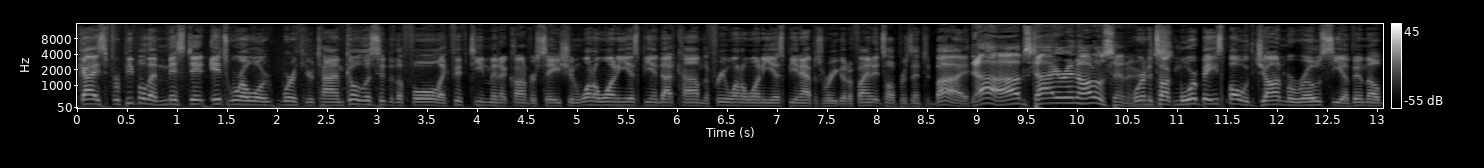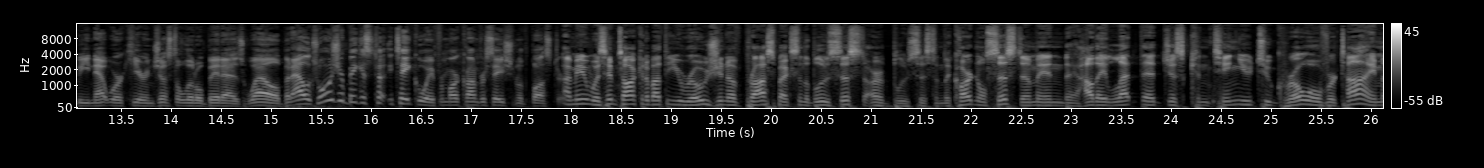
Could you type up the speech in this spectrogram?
Guys, for people that missed it, it's well worth your time. Go listen to the full, like 15-minute conversation. 101ESPN.com, the free 101 ESPN app is where you go to find it. It's all presented by Dobbs Tire and Auto Center. We're going to talk more baseball with Jon Morosi of MLB Network here in just a little bit as well. But Alex, what was your biggest t- takeaway from our conversation with Buster? I mean, it was him talking about the erosion of prospects in the blue system, or blue system, the Cardinal system, and how they let that just continue to grow over time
